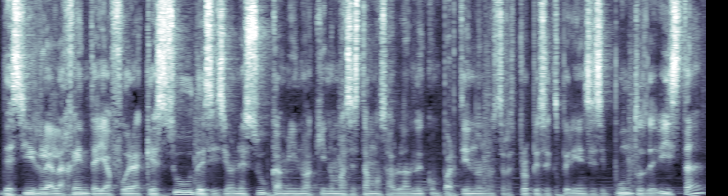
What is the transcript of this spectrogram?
decirle a la gente allá afuera que es su decisión, es su camino. Aquí nomás estamos hablando y compartiendo nuestras propias experiencias y puntos de vista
